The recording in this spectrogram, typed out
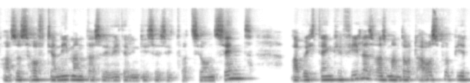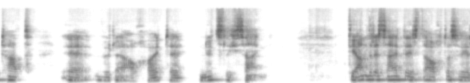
Also es hofft ja niemand, dass wir wieder in dieser Situation sind. Aber ich denke, vieles, was man dort ausprobiert hat, äh, würde auch heute nützlich sein. Die andere Seite ist auch, dass wir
